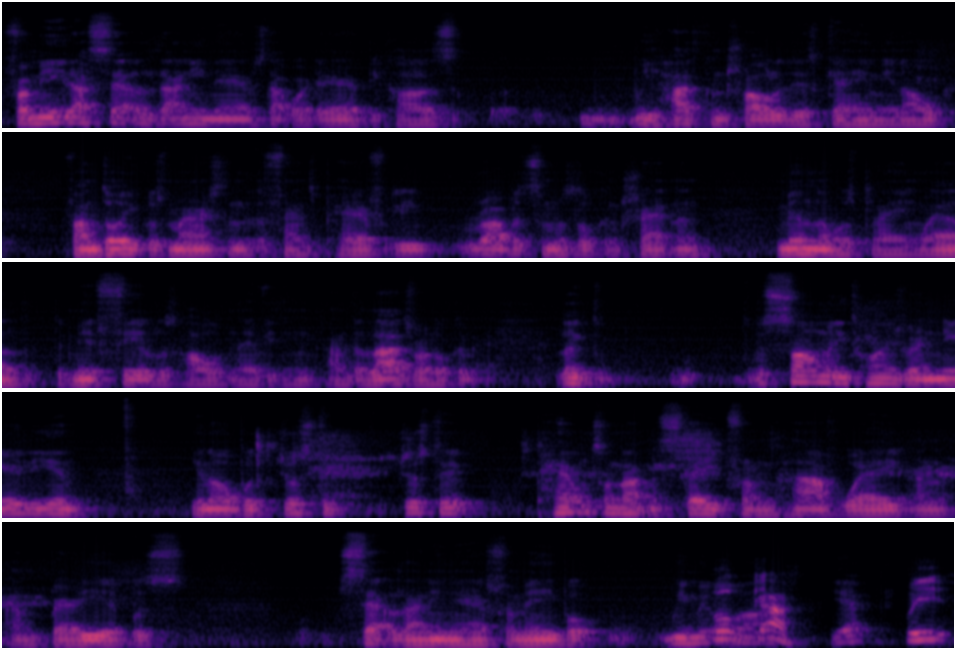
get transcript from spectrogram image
for me, that settled any nerves that were there because we had control of this game. You know, Van Dijk was marshalling the defence perfectly, Robertson was looking threatening, Milner was playing well, the midfield was holding everything, and the lads were looking like there was so many times we're nearly in, you know, but just to, just to pounce on that mistake from halfway and, and bury it was settled any nerves for me. But we moved on. Gav, yeah, we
